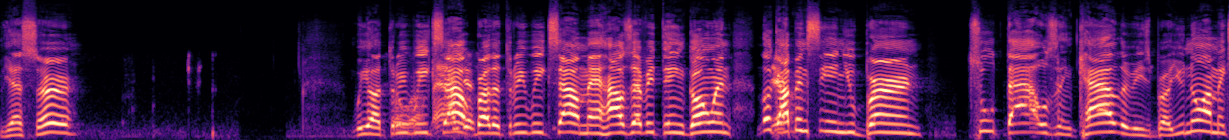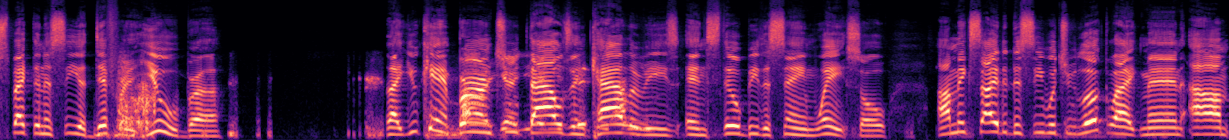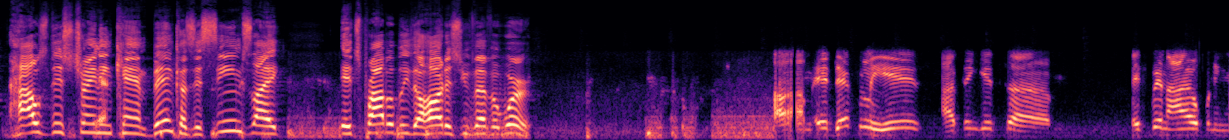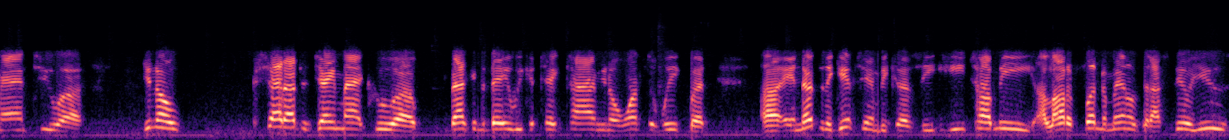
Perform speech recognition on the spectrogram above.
Yes, sir. We are three well, weeks man, out, just- brother. Three weeks out, man. How's everything going? Look, Yeah. I've been seeing you burn 2,000 calories, bro. You know I'm expecting to see a different you, bro. Like, you can't burn Uh, yeah, you- you 2,000 should be. I mean- calories and still be the same weight. So I'm excited to see what you look like, man. Um, how's this training camp been? Because it seems like it's probably the hardest you've ever worked. Um, it definitely is. I think it's um, it's been eye opening, man. To uh, you know, shout out to J Mac, who uh, back in the day we could take time, you know, once a week, but uh, and nothing against him because he he taught me a lot of fundamentals that I still use.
